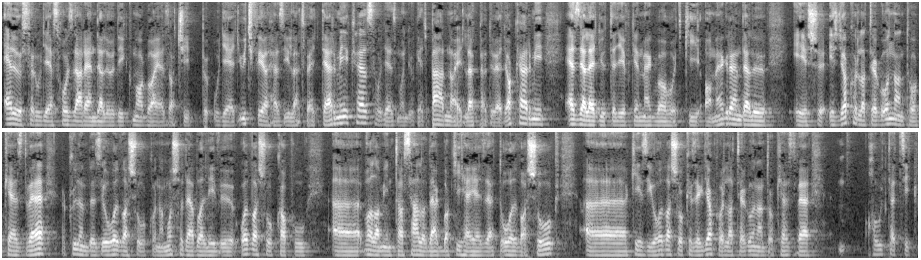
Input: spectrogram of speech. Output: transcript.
Először ugye ez hozzárendelődik maga ez a chip ugye egy ügyfélhez, illetve egy termékhez, hogy ez mondjuk egy párna, egy lepedő, egy akármi. Ezzel együtt egyébként megvan, hogy ki a megrendelő, és, és gyakorlatilag onnantól kezdve a különböző olvasókon, a mosodában lévő olvasókapu, valamint a szállodákba kihelyezett olvasók, kézi olvasók, ezek gyakorlatilag onnantól kezdve, ha úgy tetszik,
